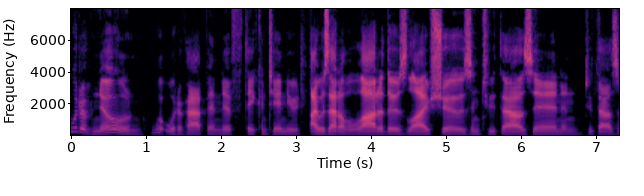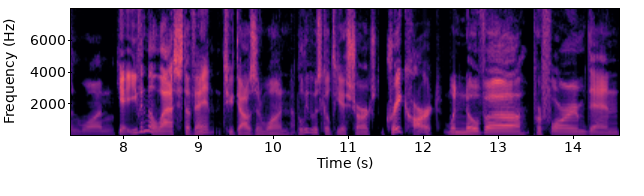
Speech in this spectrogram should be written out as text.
would have known what would have happened if they continued? I was at a lot of those live shows in 2000 and 2001. Yeah, even the last event, 2001, I believe it was Guilty as Charged. Great card. When Nova performed and,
